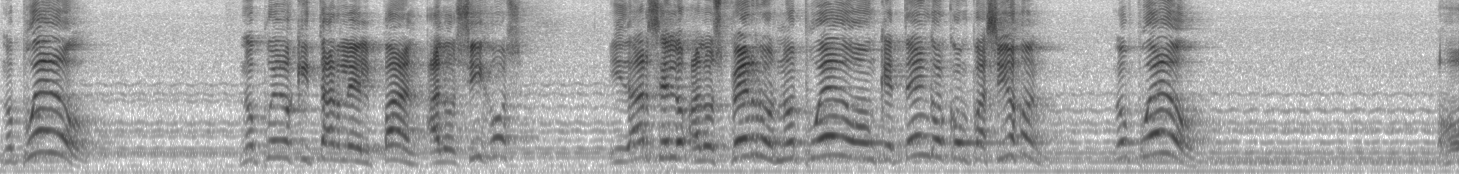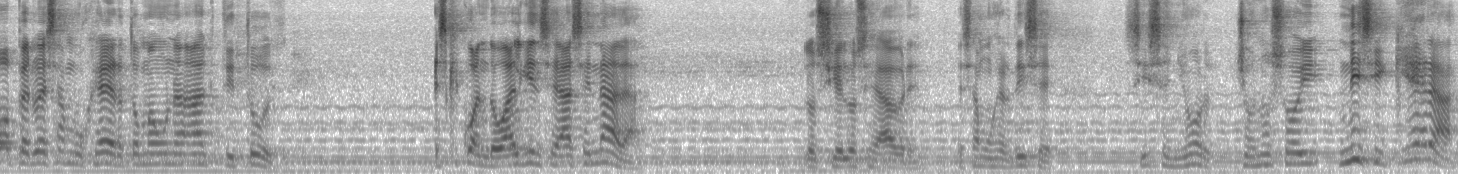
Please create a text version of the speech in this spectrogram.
No puedo. No puedo quitarle el pan a los hijos y dárselo a los perros. No puedo, aunque tengo compasión. No puedo. Oh, pero esa mujer toma una actitud. Es que cuando alguien se hace nada, los cielos se abren. Esa mujer dice, sí Señor, yo no soy ni siquiera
